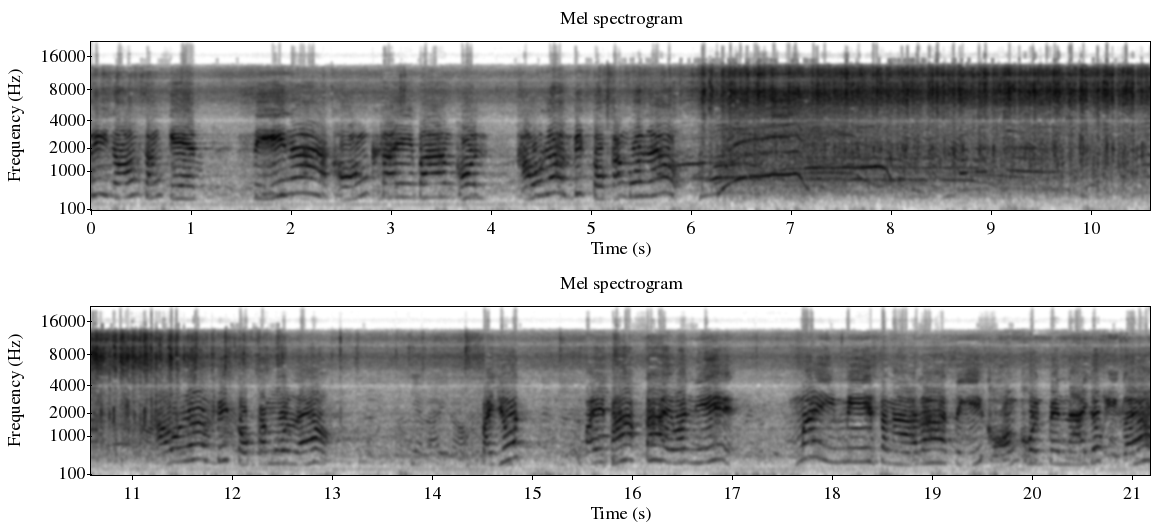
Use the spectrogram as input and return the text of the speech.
พี่น้องสังเกต สีหน้าของใครบางคน เขาเริ่มวิตกกังวลแล้ว เขาเริ่มวิต กกังวลแล้วประยุทธ์ไปภาคใต้วันนี้ ไม่มีสง่าราศีของคนเป็นนายกอีกแล้ว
